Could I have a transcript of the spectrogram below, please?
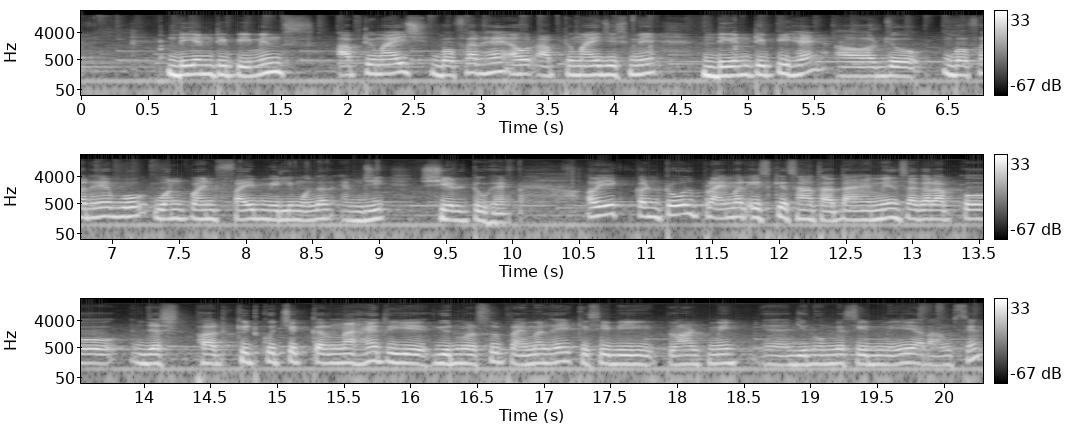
D N T P means optimise buffer है और ऑप्टिमाइज इसमें डी एन टी पी है और जो बफर है वो 1.5 millimolar M G C L two है। और एक कंट्रोल प्राइमर इसके साथ आता है मीन्स अगर आपको जस्ट फर किट को चेक करना है तो ये यूनिवर्सल प्राइमर है, किसी भी प्लांट में जिनोम में सीड में ये आराम से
